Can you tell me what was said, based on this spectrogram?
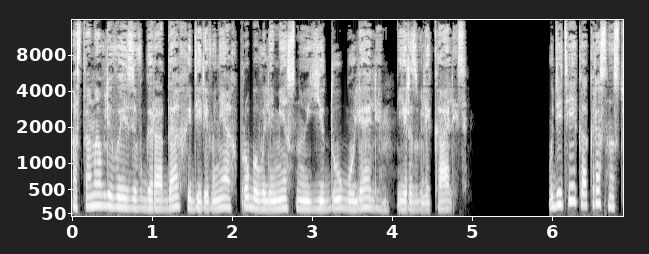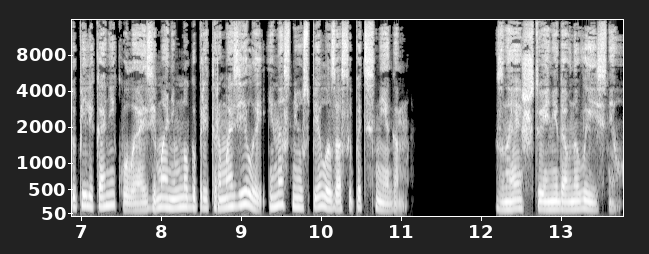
Останавливаясь в городах и деревнях, пробовали местную еду, гуляли и развлекались. У детей как раз наступили каникулы, а зима немного притормозила и нас не успела засыпать снегом. Знаешь, что я недавно выяснил?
